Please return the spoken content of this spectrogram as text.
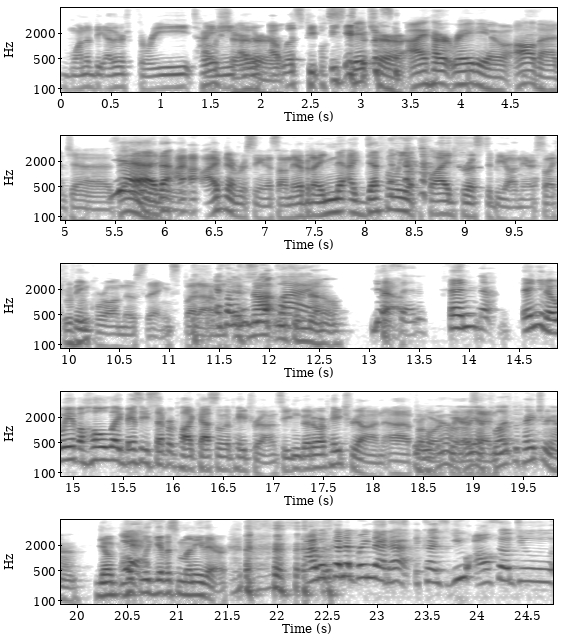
one of the other three tiny other Oh, sure. outlets people use. Stitcher, iHeartRadio, all that jazz. Yeah, Hey. that, I, I- I've never seen us on there, but I, I definitely applied for us to be on there, so I Mhm. think we're on those things. But um, As long If as you not, let them know. yeah, Listen, and No. and you know we have a whole like basically separate podcast on the Patreon, so you can go to our Patreon uh, for you horror go. Oh, queers yeah, and plug the Patreon. you know Yes. hopefully give us money there. I was gonna bring that up because you also do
